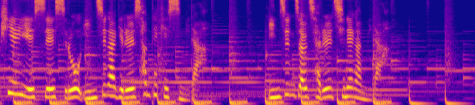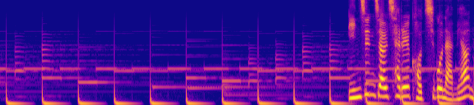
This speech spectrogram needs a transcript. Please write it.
PASS로 인증하기를 선택했습니다. 인증 절차를 진행합니다. 인증 절차를 거치고 나면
